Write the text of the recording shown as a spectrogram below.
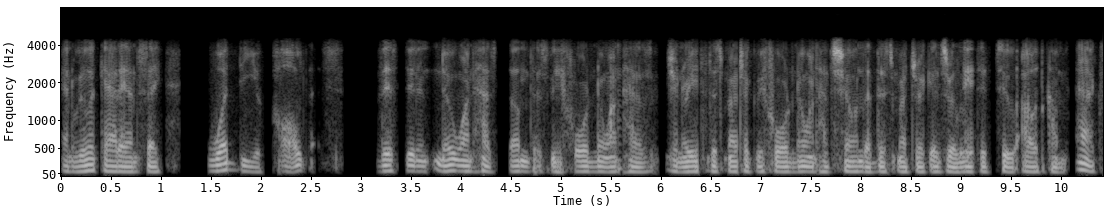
and we look at it and say, what do you call this? this didn't no one has done this before no one has generated this metric before no one has shown that this metric is related to outcome x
